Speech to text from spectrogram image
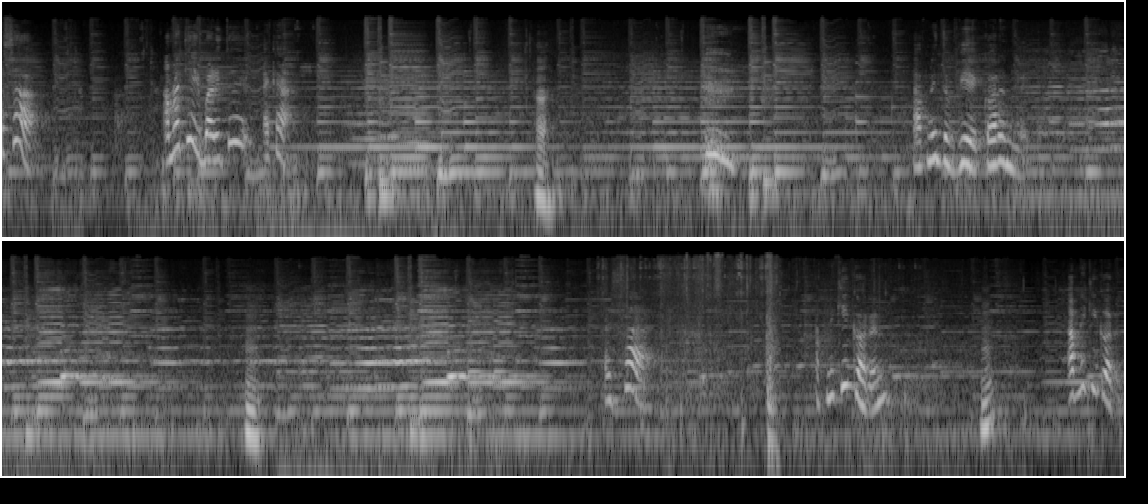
আচ্ছা আমরা কি এই বাড়িতে একা? আপনি তো বিয়ে করেন নাই। আচ্ছা আপনি কি করেন? আপনি কি করেন?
